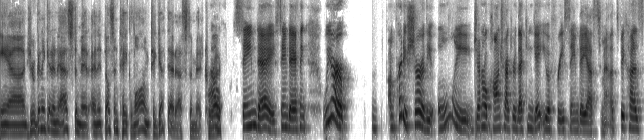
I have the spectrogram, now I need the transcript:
and you're going to get an estimate and it doesn't take long to get that estimate, correct? Oh, same day, same day. I think we are I'm pretty sure the only general contractor that can get you a free same day estimate. That's because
